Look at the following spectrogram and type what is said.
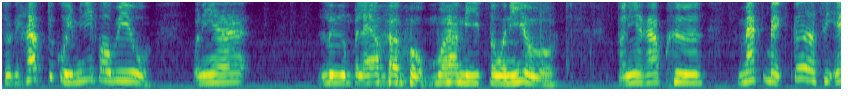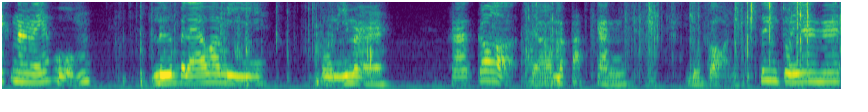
สวัสดีครับ จุกกุยมินิโฟวิววันนี้ฮะ ลืมไปแล้วครับผมว่ามีตัวนี้อยู่ ตัวนี้ครับคือ Mac b a k e r CX9 ครับผม ลืมไปแล้วว่ามีตัวนี้มาฮะก็เดี๋ยวมาตัดกัน ดูก่อน ซึ่งตัวนี้นะฮะ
